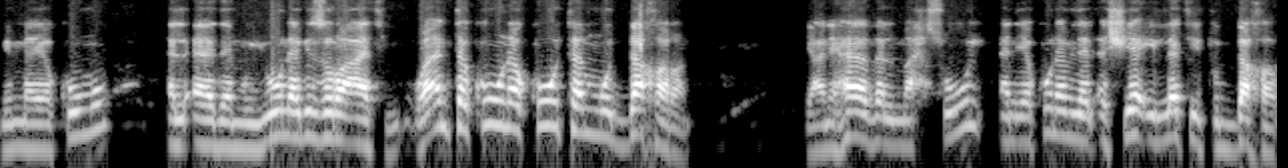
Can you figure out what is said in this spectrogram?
مما يقوم الآدميون بزراعته. وأن تكون قوتا مدخرا. يعني هذا المحصول أن يكون من الأشياء التي تدخر.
